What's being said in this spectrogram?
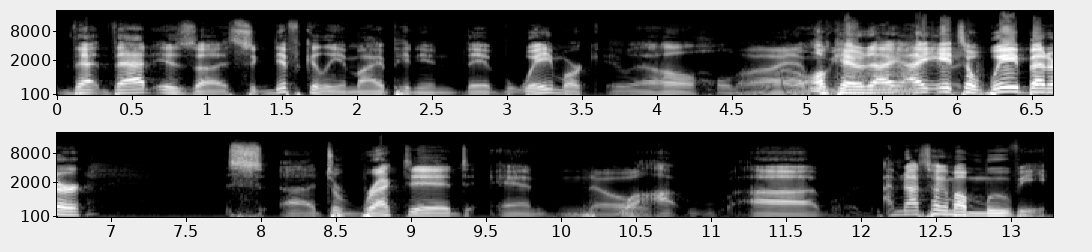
that that is uh, significantly, in my opinion, they have way more. Oh, hold on. Uh, Well, okay, I, I, it's a way better uh, directed and No. Well, I- uh, I'm not talking about movie.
